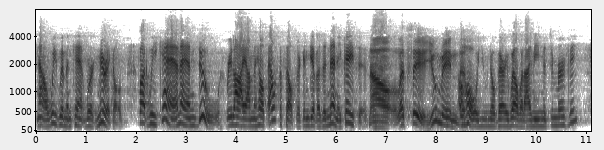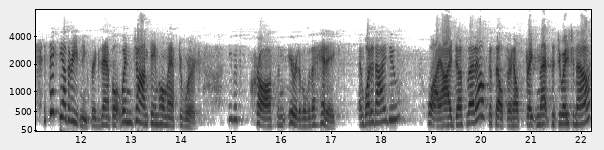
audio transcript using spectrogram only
Now, we women can't work miracles, but we can and do rely on the help Alka-Seltzer can give us in many cases. Now, let's see. You mean that... Oh, you know very well what I mean, Mr. Murphy. Take the other evening, for example, when John came home after work. He was cross and irritable with a headache. And what did I do? Why, I just let Alka-Seltzer help straighten that situation out.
